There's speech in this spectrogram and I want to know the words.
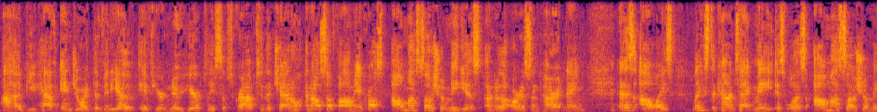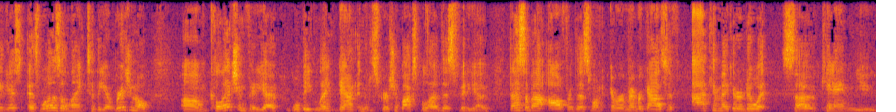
I hope you have enjoyed the video. If you're new here, please subscribe to the channel and also follow me across all my social medias under the Artisan Pirate name. As always, links to contact me as well as all my social medias, as well as a link to the original um, collection video will be linked down in the description box below this video. That's about all for this one. And remember, guys, if I can make it or do it, so can you.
